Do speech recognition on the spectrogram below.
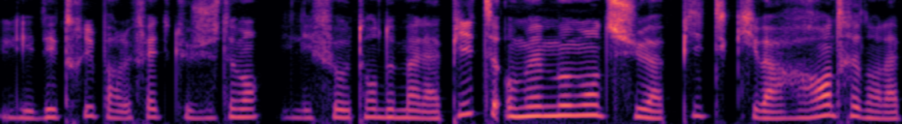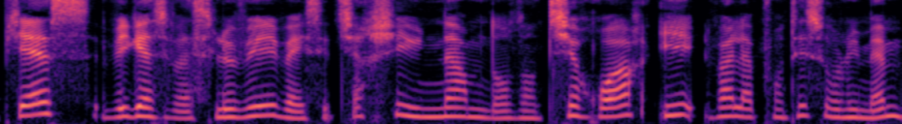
Il est détruit par le fait que justement il ait fait autant de mal à Pete. Au même moment, tu as Pete qui va rentrer dans la pièce. Vegas va se lever, va essayer de chercher une arme dans un tiroir et va la pointer sur lui-même.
